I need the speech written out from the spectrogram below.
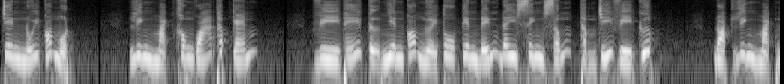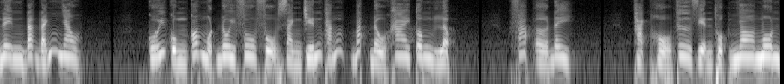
Trên núi có một linh mạch không quá thấp kém. Vì thế tự nhiên có người tu tiên đến đây sinh sống thậm chí vì cướp. Đoạt linh mạch nên đã đánh nhau. Cuối cùng có một đôi phu phụ giành chiến thắng bắt đầu khai tông lập. Pháp ở đây. Thạch hổ thư viện thuộc nho môn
